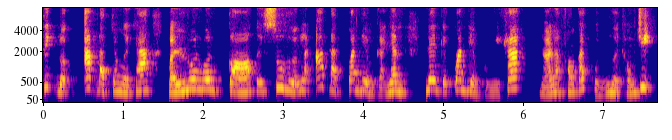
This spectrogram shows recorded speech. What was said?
thích được áp đặt cho người khác và luôn luôn có cái xu hướng là áp đặt quan điểm cá nhân lên cái quan điểm của người khác. Đó là phong cách của những người thống trị.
